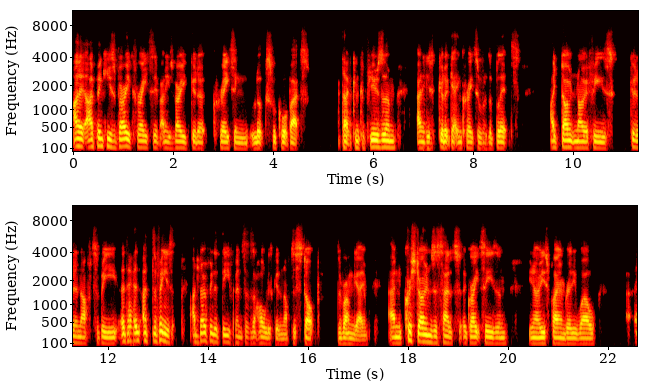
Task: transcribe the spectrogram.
I, I think he's very creative and he's very good at creating looks for quarterbacks that can confuse them, and he's good at getting creative with the blitz. I don't know if he's good enough to be. The thing is, I don't think the defense as a whole is good enough to stop the run game. And Chris Jones has had a great season. You know, he's playing really well.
